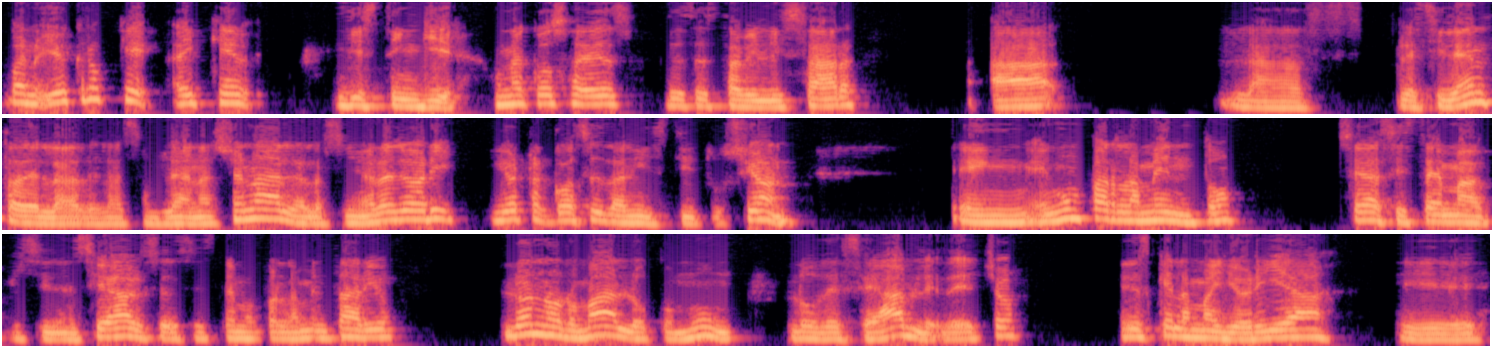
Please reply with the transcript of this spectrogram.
Bueno, yo creo que hay que distinguir. Una cosa es desestabilizar a la presidenta de la, de la Asamblea Nacional, a la señora Yori, y otra cosa es la institución. En, en un parlamento, sea sistema presidencial, sea sistema parlamentario, lo normal, lo común, lo deseable, de hecho, es que la mayoría eh,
